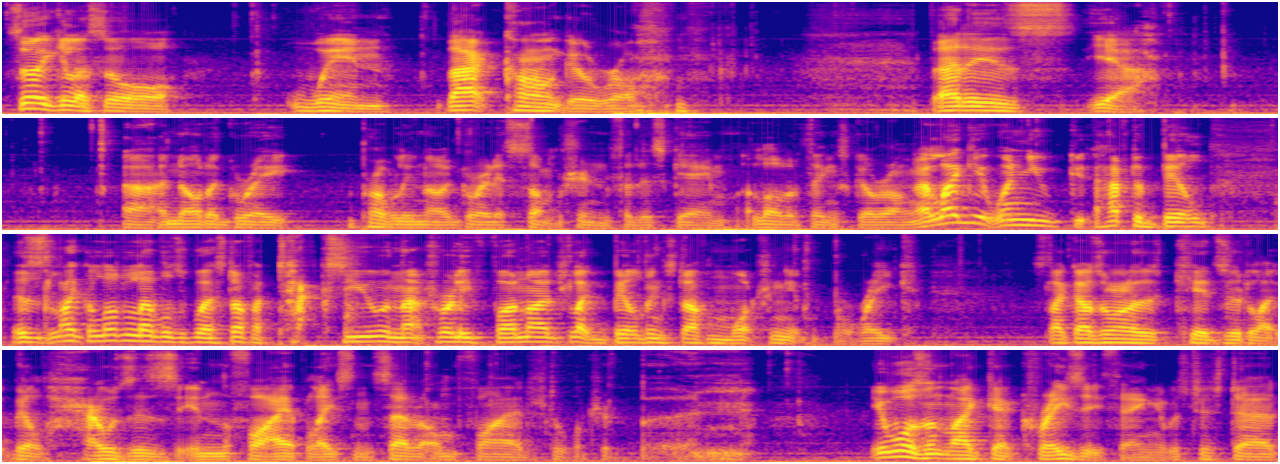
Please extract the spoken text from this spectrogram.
Circular Saw. Win. That can't go wrong. that is, yeah. Uh, not a great... Probably not a great assumption for this game. A lot of things go wrong. I like it when you have to build there's like a lot of levels where stuff attacks you, and that's really fun. I just like building stuff and watching it break. It's like I was one of those kids who'd like build houses in the fireplace and set it on fire just to watch it burn. It wasn't like a crazy thing. It was just uh,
